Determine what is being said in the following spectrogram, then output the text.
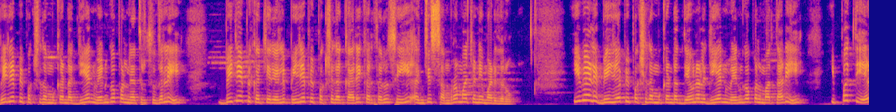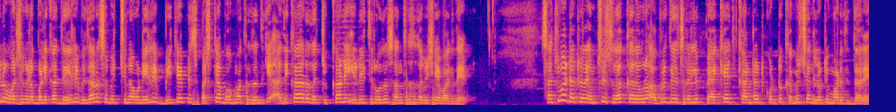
ಬಿಜೆಪಿ ಪಕ್ಷದ ಮುಖಂಡ ಜಿ ಎನ್ ವೇಣುಗೋಪಾಲ್ ನೇತೃತ್ವದಲ್ಲಿ ಬಿಜೆಪಿ ಕಚೇರಿಯಲ್ಲಿ ಬಿಜೆಪಿ ಪಕ್ಷದ ಕಾರ್ಯಕರ್ತರು ಸಿಹಿ ಹಂಚಿ ಸಂಭ್ರಮಾಚರಣೆ ಮಾಡಿದರು. ಈ ವೇಳೆ ಬಿಜೆಪಿ ಪಕ್ಷದ ಮುಖಂಡ ದೇವನಹಳ್ಳಿ ಜಿ ಎನ್ ವೇಣುಗೋಪಾಲ್ ಮಾತನಾಡಿ, ಇಪ್ಪತ್ತೇಳು ವರ್ಷಗಳ ಬಳಿಕ ದೆಹಲಿ ವಿಧಾನಸಭೆ ಚುನಾವಣೆಯಲ್ಲಿ ಬಿಜೆಪಿ ಸ್ಪಷ್ಟ ಬಹುಮತದೊಂದಿಗೆ ಅಧಿಕಾರದ ಚುಕ್ಕಾಣಿ ಹಿಡಿಯುತ್ತಿರುವುದು ಸಂತಸದ ವಿಷಯವಾಗಿದೆ. ಸಚಿವ ಡಾಕ್ಟರ್ ಎಂ ಸಿ ಸುಧಾಕರ್ ಅವರು ಅಭಿವೃದ್ಧಿ ಹೆಸರಲ್ಲಿ ಪ್ಯಾಕೇಜ್ ಕಾಂಟ್ರಾಕ್ಟ್ ಕೊಟ್ಟು ಕಮಿಷನ್ ಲೂಟಿ ಮಾಡುತ್ತಿದ್ದಾರೆ.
